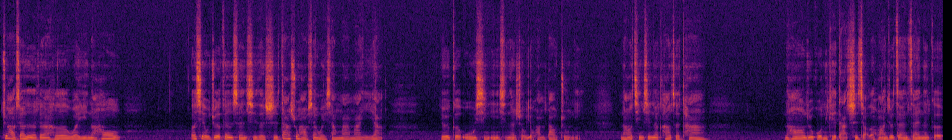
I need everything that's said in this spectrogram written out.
就好像真的跟它合而为一。然后，而且我觉得更神奇的是，大树好像会像妈妈一样，有一个无形、隐形的手也环抱住你，然后轻轻的靠着它。然后，如果你可以打赤脚的话，你就站在那个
